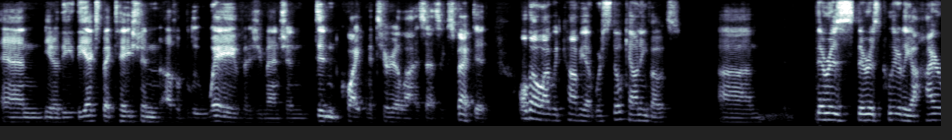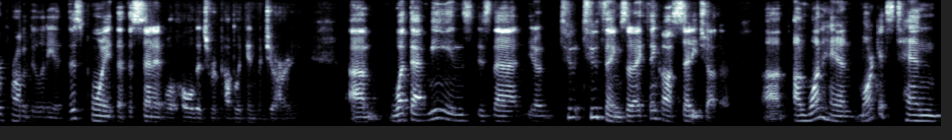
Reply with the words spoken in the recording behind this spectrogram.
And you know, the the expectation of a blue wave, as you mentioned, didn't quite materialize as expected. Although I would caveat, we're still counting votes. Um, there is there is clearly a higher probability at this point that the Senate will hold its Republican majority. Um, what that means is that you know two two things that I think offset each other. Uh, on one hand, markets tend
